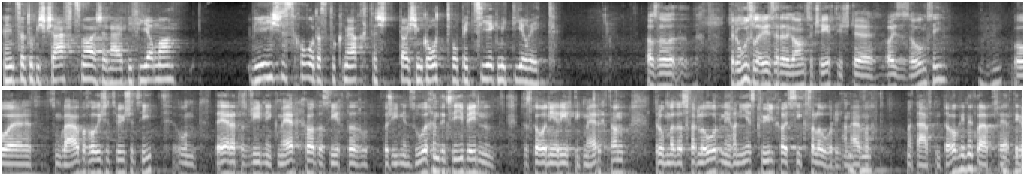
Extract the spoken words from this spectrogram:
Enzo, du bist Geschäftsmann, hast eine eigene Firma. Wie ist es gekommen, dass du gemerkt hast, da ist ein Gott, der Beziehung mit dir will? Also, der Auslöser der ganzen Geschichte war der, unser Sohn, der mhm. äh, zum Glauben ist in der Zwischenzeit. Und der hat das wahrscheinlich gemerkt, dass ich da wahrscheinlich ein Suchender war und das gar nicht richtig gemerkt habe. Darum habe ich das verloren. Ich habe nie das Gefühl, gehabt, ich sei verloren. Ich habe einfach, man darf den Tag hinein, glaube fertig.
